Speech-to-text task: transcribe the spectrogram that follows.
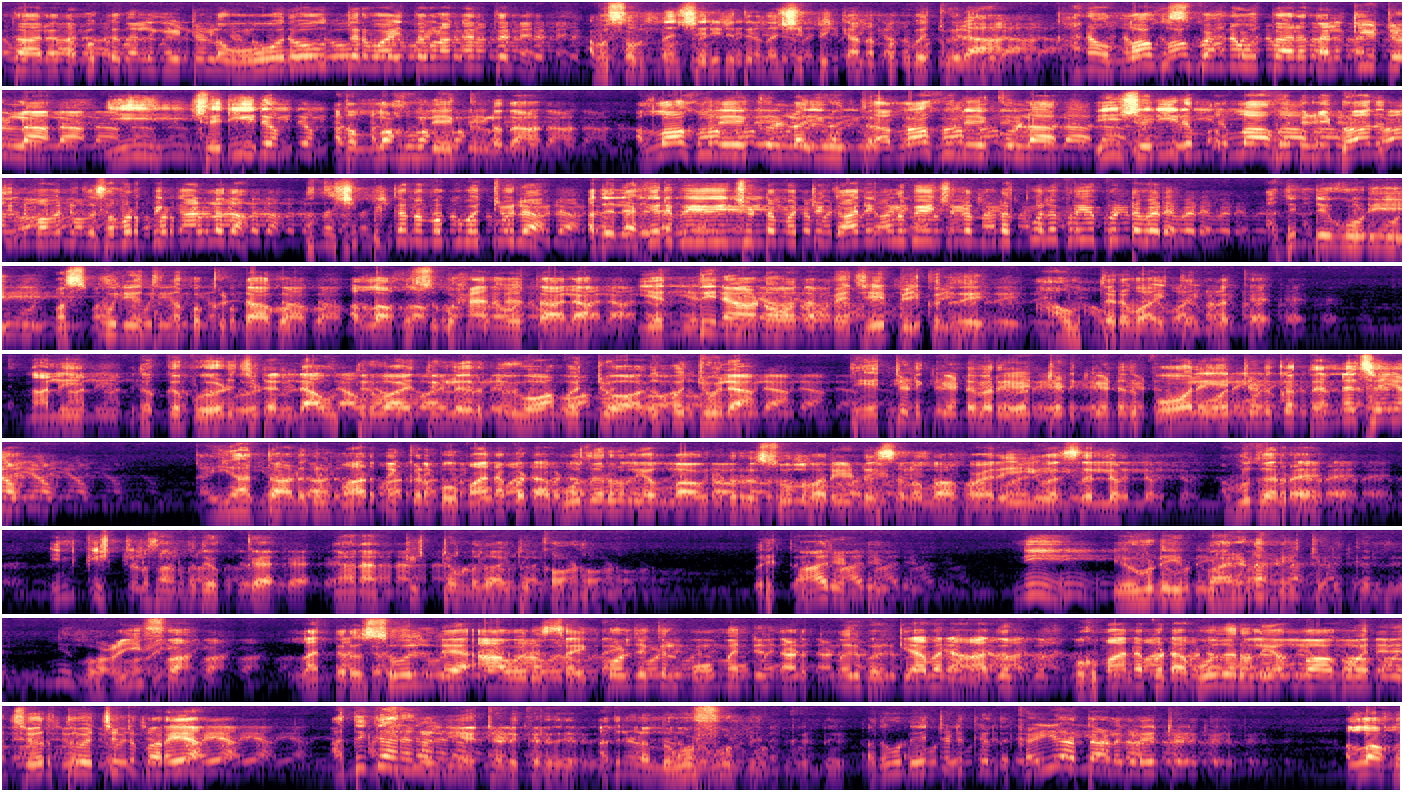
തആല നമുക്ക് നൽകിയിട്ടുള്ള ഓരോ ഉത്തരവാദിത്തങ്ങളും അങ്ങനെ തന്നെ. അപ്പൊ സ്വന്തം ശരീരത്തെ നശിപ്പിക്കാൻ നമുക്ക് പറ്റൂല. കാരണം അള്ളാഹു തആല നൽകിയിട്ടുള്ള ഈ ശരീരം അത് അള്ളാഹുലേക്കുള്ളതാണ് അള്ളാഹുലേക്കുള്ള ഈ അള്ളാഹുലേക്കുള്ള ഈ ശരീരം അള്ളാഹുവിന്റെ വിഭാഗത്തിനും അവനക്ക് സമർപ്പിക്കാനുള്ളതാണ്. അത് നശിപ്പിക്കാൻ നമുക്ക് പറ്റൂല. അത് ലഹരി ഉപയോഗിച്ചിട്ടോ മറ്റു കാര്യങ്ങൾ ഉപയോഗിച്ചിട്ടോ നടക്കൂല പ്രിയപ്പെട്ടവരെ. അതിന്റെ കൂടി മസ്കൂലിയത്ത് നമുക്ക് ഉണ്ടാകും അള്ളാഹു സുബാനവത്താല എന്തിനാണോ നമ്മെ ജയിപ്പിക്കുന്നത്? ആ ഉത്തരവാദിത്തങ്ങളൊക്കെ. എന്നാൽ ഇതൊക്കെ പേടിച്ചിട്ട് എല്ലാ ഉത്തരവാദിത്തങ്ങളും എറിഞ്ഞു പോകാൻ പറ്റുമോ? അത് പറ്റൂല. ഏറ്റെടുക്കേണ്ടവർ ഏറ്റെടുക്കേണ്ടത് പോലെ ഏറ്റെടുക്കുക തന്നെ ചെയ്യണം. കഴിയാത്ത ആളുകൾ മാറി നിൽക്കണം. ബഹുമാനപ്പെട്ട അബൂദർ റസൂൽ പറയുന്നുണ്ട് സല്ലല്ലാഹു അലൈഹി വസല്ലം. അബൂദറെ എനിക്കിഷ്ടമുള്ള സംഗതിയൊക്കെ ഞാൻ എനിക്കിഷ്ടമുള്ളതായിട്ട് കാണും ഒരു കാര്യമുണ്ട്. നീ എവിടെയും ഭരണം ഏറ്റെടുക്കരുത്. അള്ളാന്റെ റസൂലിന്റെ ആ ഒരു സൈക്കോളജിക്കൽ മൂവ്മെന്റിൽ നടത്തുന്ന ഒരു പ്രഖ്യാപനം ആദ്യം ബഹുമാനപ്പെട്ട അബൂദർ അള്ളാഹുവിനെ ചേർത്ത് വെച്ചിട്ട് പറയാം. അധികാരങ്ങൾ നീ ഏറ്റെടുക്കരുത്. അതിനുള്ള ലോഫുണ്ട് നിനക്കുണ്ട്. അതുകൊണ്ട് ഏറ്റെടുക്കരുത്. കഴിയാത്ത ആളുകൾ ഏറ്റെടുക്കരുത്. അള്ളാഹു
